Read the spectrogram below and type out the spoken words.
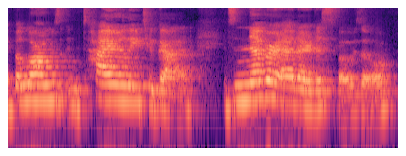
It belongs entirely to God. It's never at our disposal.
